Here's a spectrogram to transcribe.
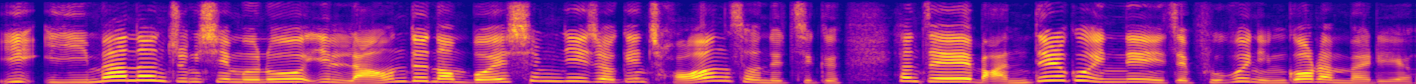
이 2만 원 중심으로 이 라운드 넘버의 심리적인 저항선을 지금 현재 만들고 있는 이제 부분인 거란 말이에요.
